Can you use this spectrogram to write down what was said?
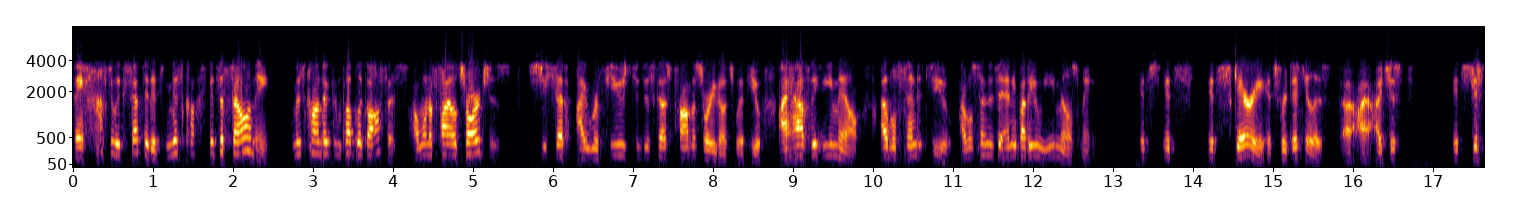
they have to accept it. It's miscon- It's a felony misconduct in public office. I want to file charges. She said, I refuse to discuss promissory notes with you. I have the email. I will send it to you. I will send it to anybody who emails me. It's it's it's scary. It's ridiculous. Uh, I, I just it's just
